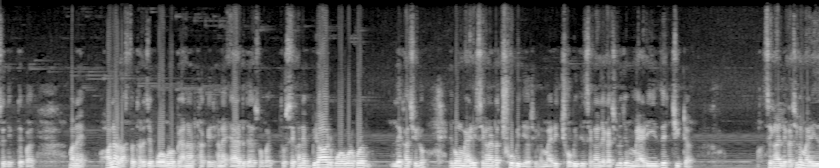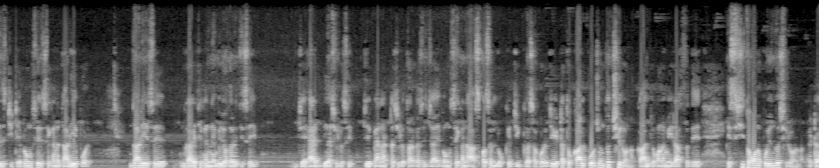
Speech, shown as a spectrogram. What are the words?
সে দেখতে পায় মানে হয় না? রাস্তার ধারে যে বড় বড় ব্যানার থাকে, যেখানে অ্যাড দেয় সবাই। তো সেখানে বিরাট বড় বড় করে লেখা ছিল এবং ম্যারি সেখানে একটা ছবি দেওয়া ছিল ম্যারির ছবি দিয়ে সেখানে লেখা ছিল যে ম্যারি ইজ এ চিটার সেখানে লেখা ছিল ম্যারি ইজ এ চিটার এবং সে সেখানে দাঁড়িয়ে পড়ে। দাঁড়িয়ে সে গাড়ি থেকে নেমে যথারীতি সেই যে অ্যাড দেওয়া ছিল, সেই যে ব্যানারটা ছিল তার কাছে যায় এবং সেখানে আশপাশের লোককে জিজ্ঞাসা করে যে, এটা তো কাল পর্যন্ত ছিল না? কাল যখন আমি রাস্তা দিয়ে এসেছি তখনও পর্যন্ত ছিল না। এটা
